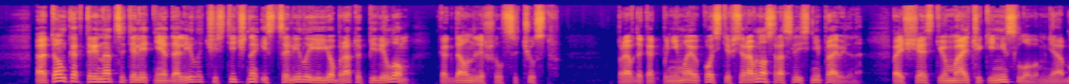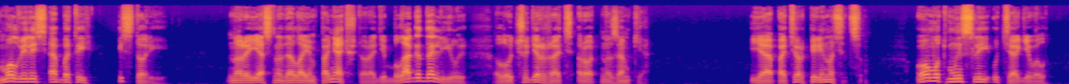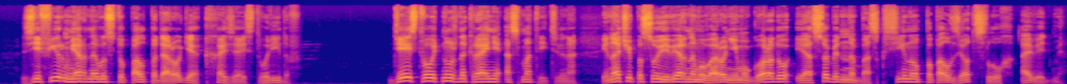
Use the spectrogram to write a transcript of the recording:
О том, как 13-летняя Далила частично исцелила ее брату перелом, когда он лишился чувств. Правда, как понимаю, кости все равно срослись неправильно. По счастью, мальчики ни словом не обмолвились об этой истории. Нора ясно дала им понять, что ради блага Далилы лучше держать рот на замке. Я потер переносицу. Омут мыслей утягивал. Зефир мерно выступал по дороге к хозяйству Ридов. Действовать нужно крайне осмотрительно, иначе по суеверному Вороньему городу и особенно Басксину поползет слух о ведьме.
